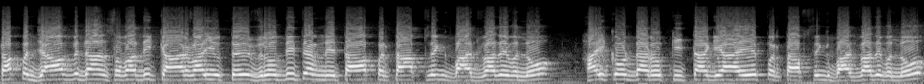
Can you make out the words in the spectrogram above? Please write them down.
ਤਾਂ ਪੰਜਾਬ ਵਿਧਾਨ ਸਭਾ ਦੀ ਕਾਰਵਾਈ ਉੱਤੇ ਵਿਰੋਧੀ ਧਿਰ ਨੇਤਾ ਪ੍ਰਤਾਪ ਸਿੰਘ ਬਾਜਵਾ ਦੇ ਵੱਲੋਂ ਹਾਈ ਕੋਰਟ ਦਾ ਰੁਖ ਕੀਤਾ ਗਿਆ ਹੈ। ਪ੍ਰਤਾਪ ਸਿੰਘ ਬਾਜਵਾ ਦੇ ਵੱਲੋਂ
